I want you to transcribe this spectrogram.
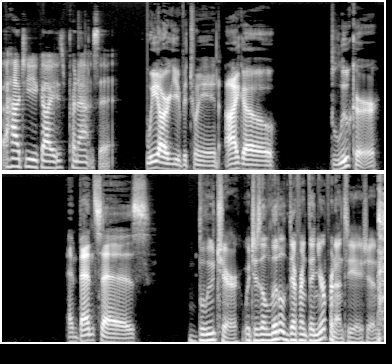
but how do you guys pronounce it? We argue between I go Blucher and Ben says Blucher, which is a little different than your pronunciation.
